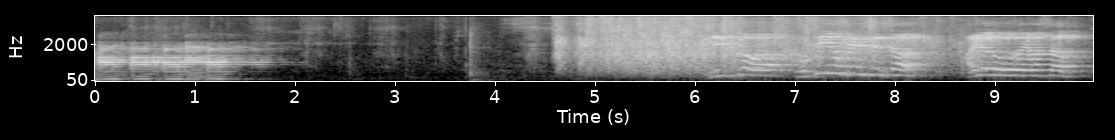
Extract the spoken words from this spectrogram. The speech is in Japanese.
西川利弘選手でした。ありがとうございました。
